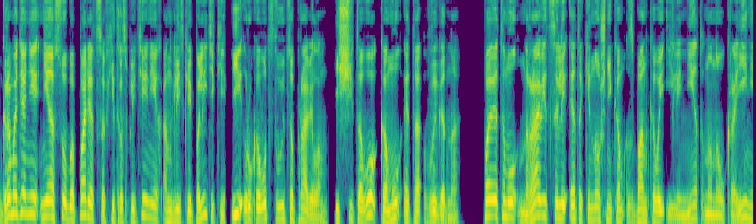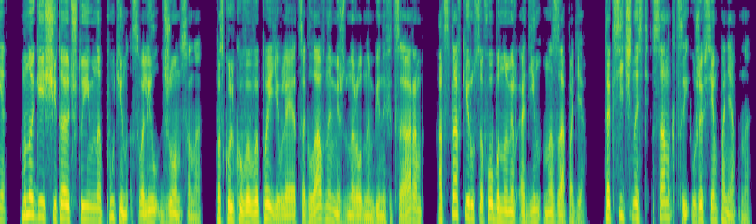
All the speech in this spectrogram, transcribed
Громадяне не особо парятся в хитросплетениях английской политики и руководствуются правилом «ищи того, кому это выгодно». Поэтому нравится ли это киношникам с Банковой или нет, но на Украине многие считают, что именно Путин свалил Джонсона, поскольку ВВП является главным международным бенефициаром отставки русофоба номер один на Западе. Токсичность санкций уже всем понятна.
